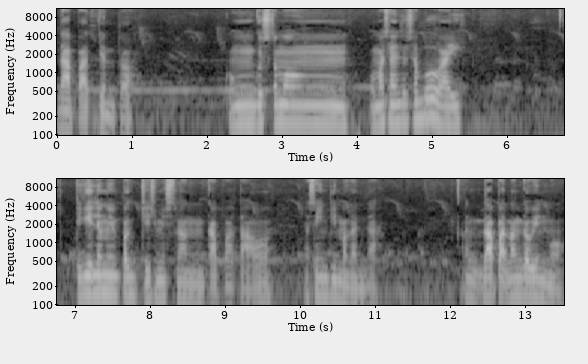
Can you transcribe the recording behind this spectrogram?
Dapat, ganito. Kung gusto mong umasenso sa buhay, tigilan mo yung pagchismis ng kapwa-tao. Kasi hindi maganda. Ang dapat lang gawin mo,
